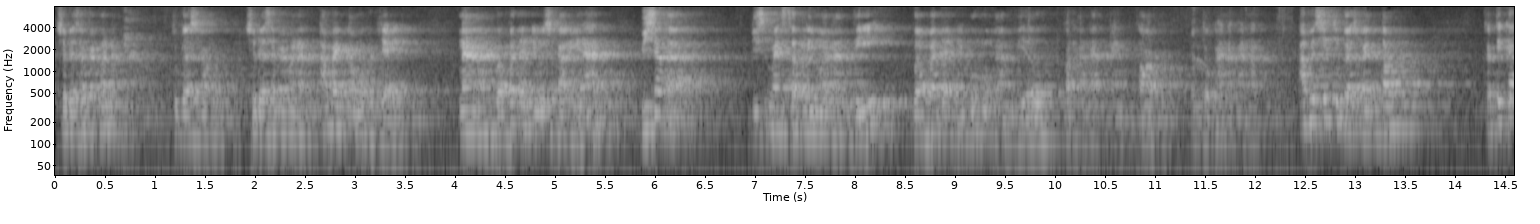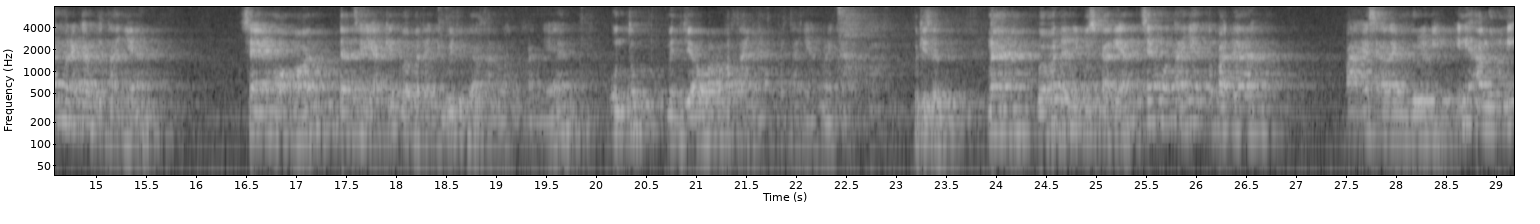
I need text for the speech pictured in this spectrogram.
sudah sampai mana tugas kamu? Sudah sampai mana? Apa yang kamu kerjain? Nah, Bapak dan Ibu sekalian, bisa nggak di semester 5 nanti Bapak dan Ibu mengambil peranan mentor untuk anak-anak? Apa sih tugas mentor? Ketika mereka bertanya, saya mohon dan saya yakin Bapak dan Ibu juga akan melakukannya untuk menjawab pertanyaan-pertanyaan mereka. Begitu. Nah, Bapak dan Ibu sekalian, saya mau tanya kepada Pak SLM dulu nih. Ini alumni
